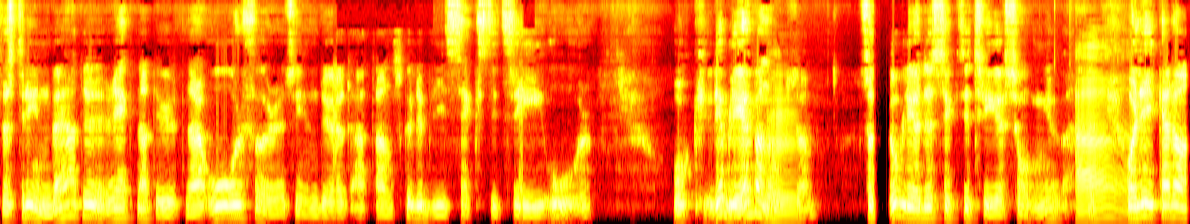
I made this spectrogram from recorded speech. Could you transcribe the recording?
Så Strindberg hade räknat ut några år före sin död att han skulle bli 63 år. Och det blev han mm. också. Så då blev det 63 sånger. Ah. Och likadant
